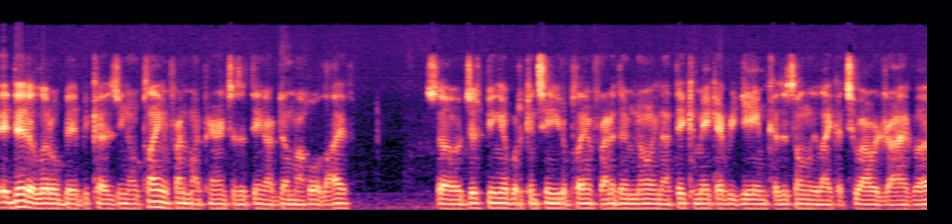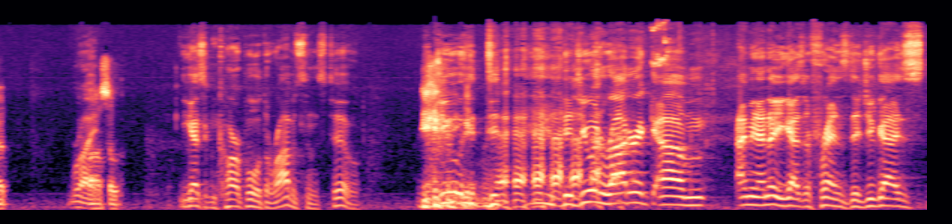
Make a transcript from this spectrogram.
it did a little bit because, you know, playing in front of my parents is a thing I've done my whole life. So just being able to continue to play in front of them, knowing that they can make every game because it's only like a two hour drive up. Right. Also you guys can carpool with the Robinsons too. Did you did, did, you and Roderick? Um, I mean, I know you guys are friends. Did you guys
